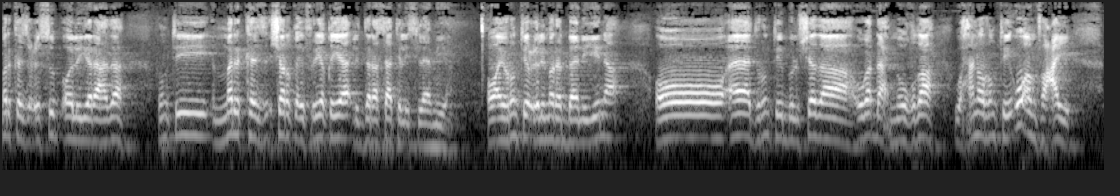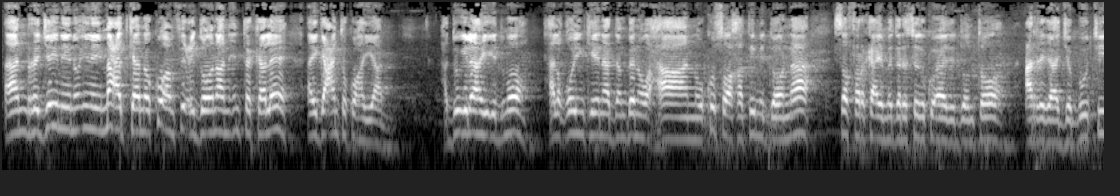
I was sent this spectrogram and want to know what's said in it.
markaz cusub oo la yiraahda runtii markaz sharqi afriqiya lidarasaat alislaamiya oo ay runtii culimo rabbaaniyiin oo aada runtii bulshada uga dhex muuqda waxaana runtii u anfacay. Aan rajaynayno inay macadkana ku anfici doonaan inta kale ay gacanta ku hayaan. Hadduu ilaahay idmo xalaqooyinkeena dambena waxaanu ku soo khatimi doonaa safarka ay madrasadu ku aadi doonto cariga jabuuti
